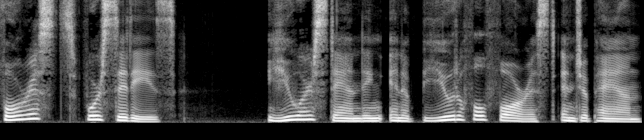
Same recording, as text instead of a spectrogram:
Forests for Cities. You are standing in a beautiful forest in Japan.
